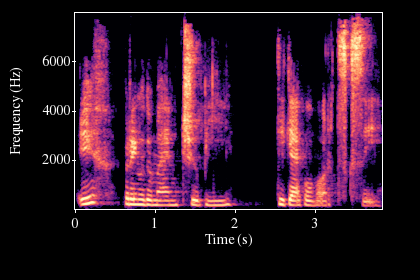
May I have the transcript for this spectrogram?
Ich bringe den Menschen bei, die Gegenwart zu sehen.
